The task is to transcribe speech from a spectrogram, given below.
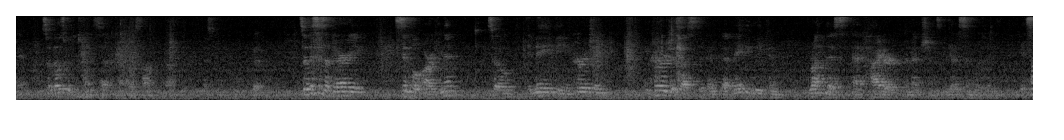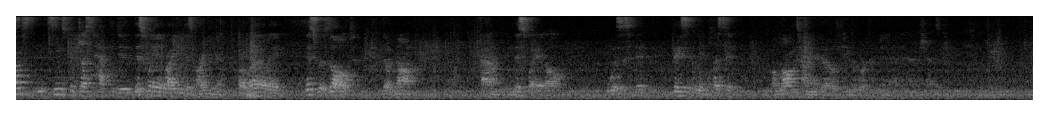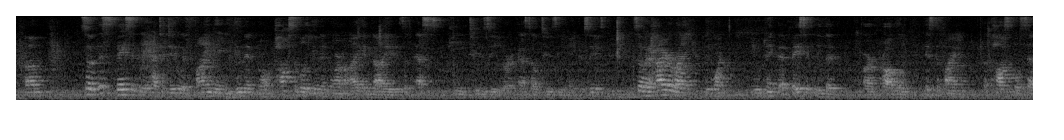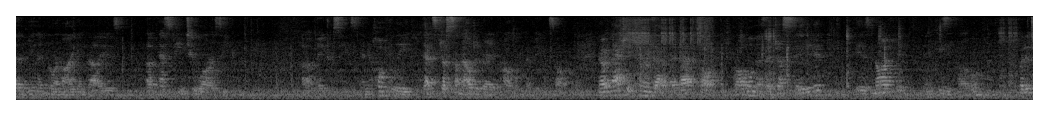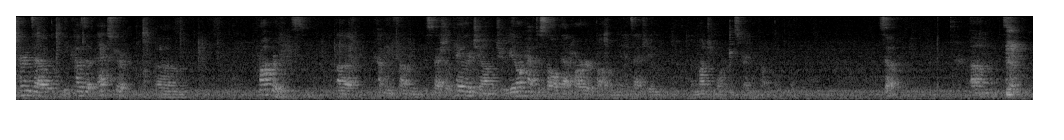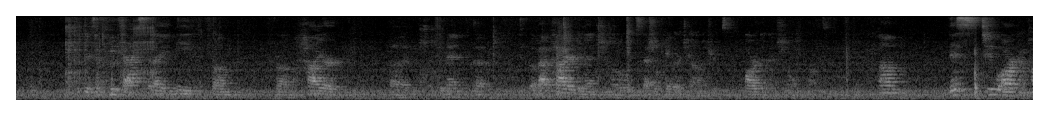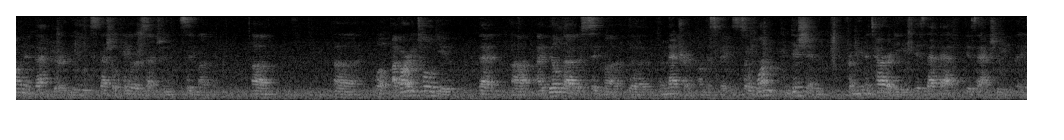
Okay. So those were the 27 that I was talking about. Good. So this is a very simple argument. So it may be encouraging, encourages us to think that maybe we can run this at higher dimensions and get a similar thing. It, it seems to just have to do, this way of writing this argument, or by the way, this result, though not found in this way at all, was basically implicit a long time ago in the work of Minahan and Nemeschansky. Um, so this basically had to do with finding unit norm, possible unit norm eigenvalues of SP2Z or SL2Z matrices. So at higher rank, we want you would think that basically that our problem is to find the possible set of unit norm eigenvalues of SP2RZ uh, matrices. And hopefully, that's just some algebraic problem that we can solve. Now, it actually turns out that that solved problem, as I just stated it, is not an an easy problem. But it turns out, because of extra um, properties uh, coming from the special Kähler geometry, we don't have to solve that harder problem, and it's actually a much more constrained problem. So, um, so there's a few facts that I need from from higher uh, dimen uh, about higher dimensional special Kähler geometries, r-dimensional ones. Um, this 2r component vector, the special Kähler section sigma, um, uh, well, I've already told you that uh, I build out of sigma the, the metric on the space. So one condition from unitarity is that that is actually a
